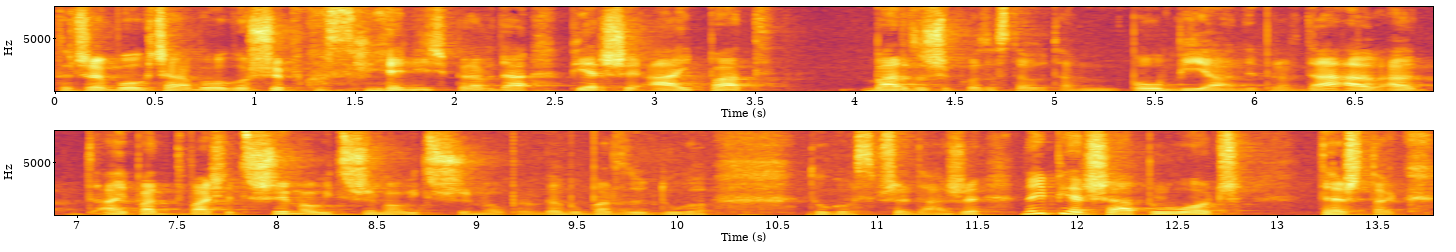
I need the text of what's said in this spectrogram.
to trzeba było, trzeba było go szybko zmienić, prawda? Pierwszy iPad bardzo szybko został tam poubijany, prawda? A, a, iPad 2 się trzymał i trzymał i trzymał, prawda? Był bardzo długo, długo w sprzedaży. No i pierwszy Apple Watch też tak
